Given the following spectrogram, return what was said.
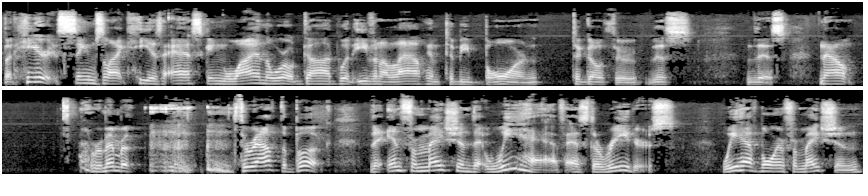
but here it seems like he is asking why in the world god would even allow him to be born to go through this this. Now remember throughout the book the information that we have as the readers we have more information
